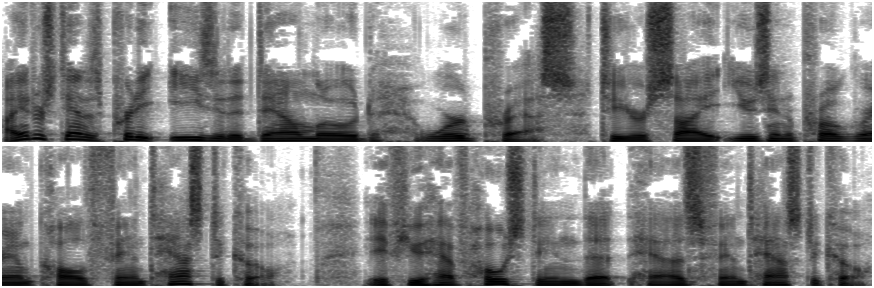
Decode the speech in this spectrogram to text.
I understand it's pretty easy to download WordPress to your site using a program called Fantastico if you have hosting that has Fantastico.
